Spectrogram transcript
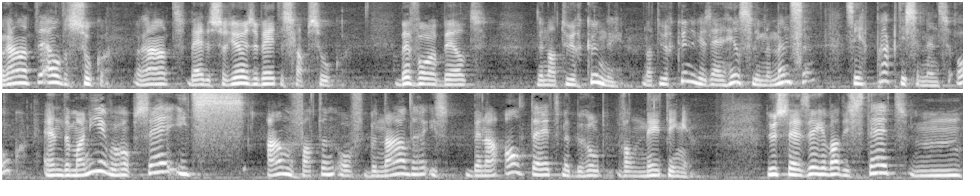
We gaan het elders zoeken. We gaan het bij de serieuze wetenschap zoeken. Bijvoorbeeld de natuurkundigen. Natuurkundigen zijn heel slimme mensen, zeer praktische mensen ook. En de manier waarop zij iets aanvatten of benaderen is bijna altijd met behulp van metingen. Dus zij zeggen, wat is tijd? Hmm,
